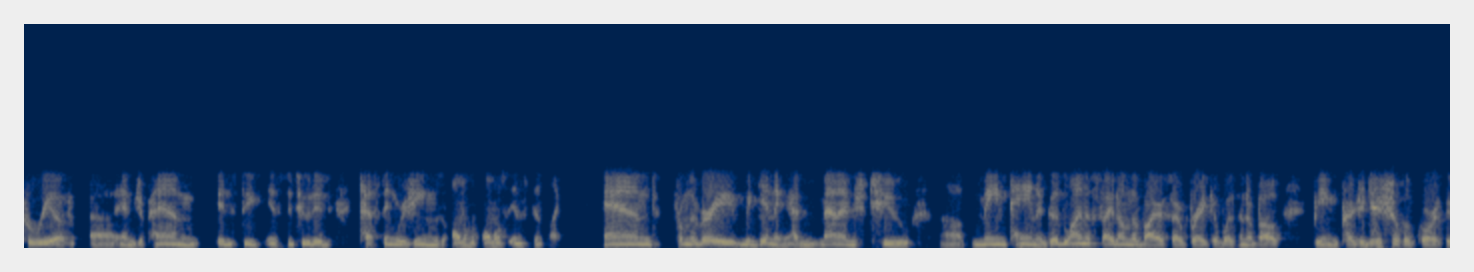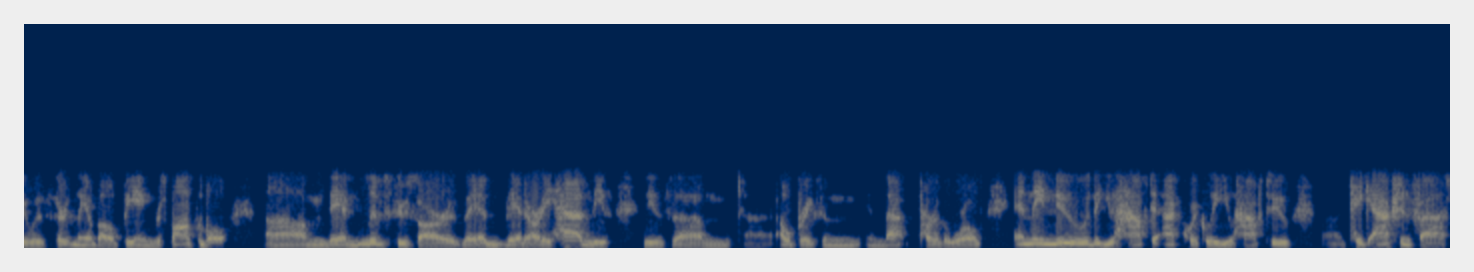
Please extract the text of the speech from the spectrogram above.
Korea uh, and Japan insti- instituted testing regimes almost almost instantly and from the very beginning had managed to uh, maintain a good line of sight on the virus outbreak. It wasn't about being prejudicial, of course. It was certainly about being responsible. Um, they had lived through SARS. They had they had already had these these um, uh, outbreaks in in that part of the world, and they knew that you have to act quickly. You have to uh, take action fast,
